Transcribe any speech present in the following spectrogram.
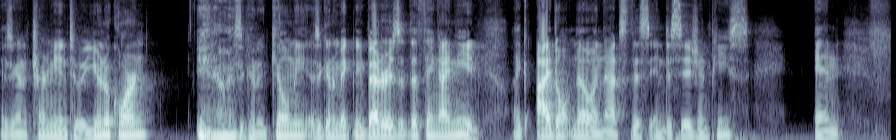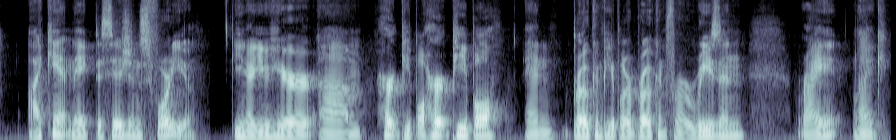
Is it going to turn me into a unicorn? You know, is it going to kill me? Is it going to make me better? Is it the thing I need? Like, I don't know. And that's this indecision piece. And I can't make decisions for you. You know, you hear um, hurt people hurt people and broken people are broken for a reason, right? Like,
